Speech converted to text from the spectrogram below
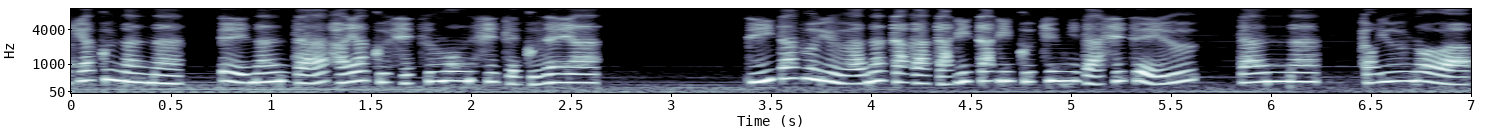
?507、A なんだ？早く質問してくれや。TW あなたがたびたび口に出している、旦那、というのは、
